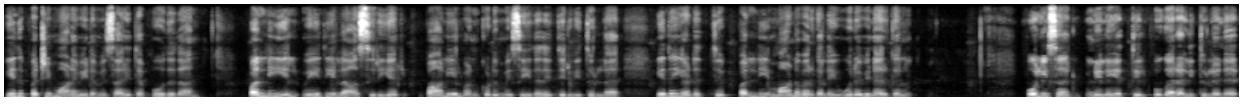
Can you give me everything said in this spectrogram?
இது பற்றி மாணவியிடம் விசாரித்த போதுதான் பள்ளியில் வேதியியல் ஆசிரியர் பாலியல் வன்கொடுமை செய்ததை தெரிவித்துள்ளார். இதையடுத்து பள்ளி மாணவர்களை உறவினர்கள் போலீசார் நிலையத்தில் புகார் அளித்துள்ளனர்.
